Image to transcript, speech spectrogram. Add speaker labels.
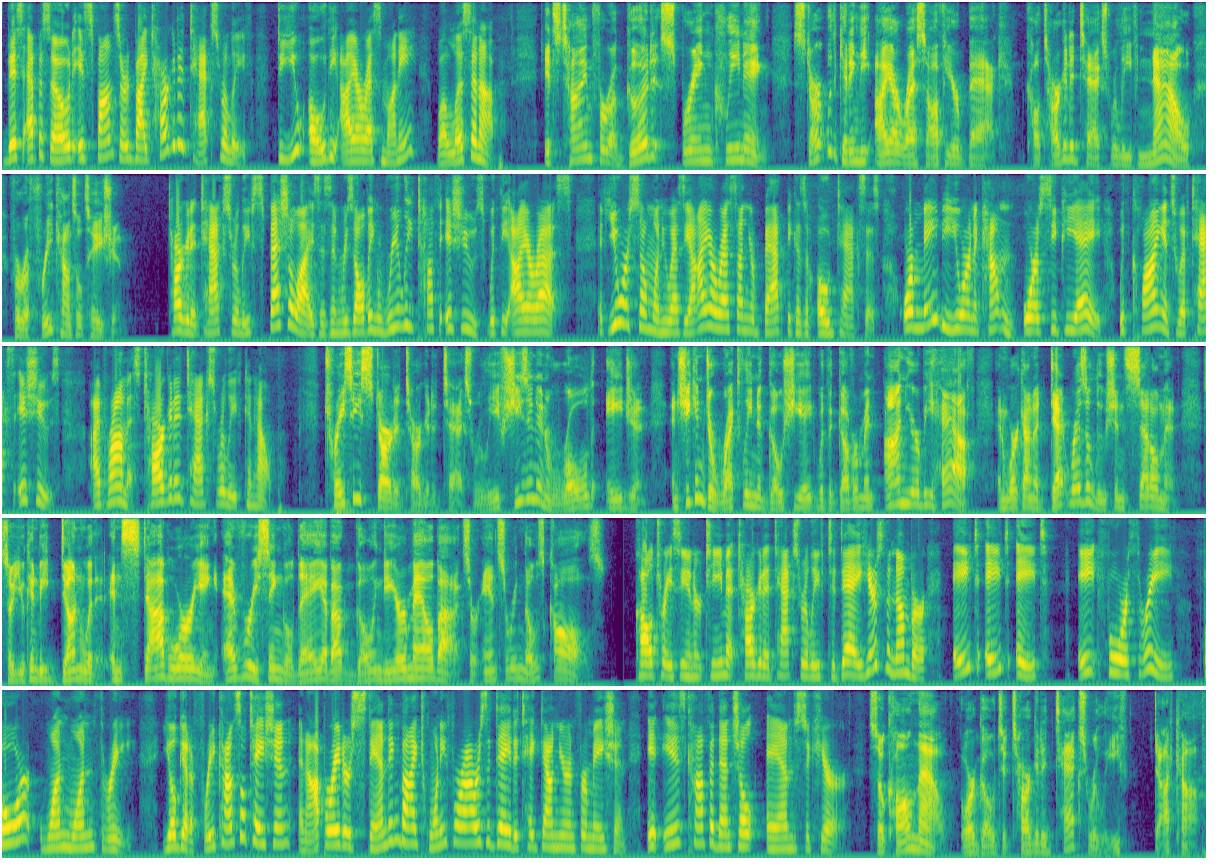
Speaker 1: This episode is sponsored by Targeted Tax Relief. Do you owe the IRS money? Well, listen up.
Speaker 2: It's time for a good spring cleaning. Start with getting the IRS off your back. Call Targeted Tax Relief now for a free consultation.
Speaker 1: Targeted Tax Relief specializes in resolving really tough issues with the IRS. If you are someone who has the IRS on your back because of owed taxes, or maybe you are an accountant or a CPA with clients who have tax issues, I promise Targeted Tax Relief can help.
Speaker 2: Tracy started Targeted Tax Relief. She's an enrolled agent, and she can directly negotiate with the government on your behalf and work on a debt resolution settlement so you can be done with it and stop worrying every single day about going to your mailbox or answering those calls.
Speaker 1: Call Tracy and her team at Targeted Tax Relief today. Here's the number 888 843 4113. You'll get a free consultation and operators standing by 24 hours a day to take down your information. It is confidential and secure.
Speaker 2: So call now or go to targetedtaxrelief.com.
